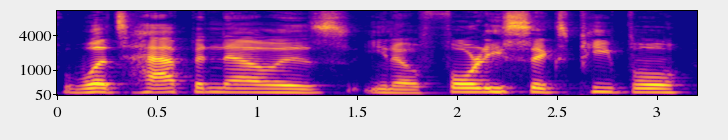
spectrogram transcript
what's happened now is you know 46 people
